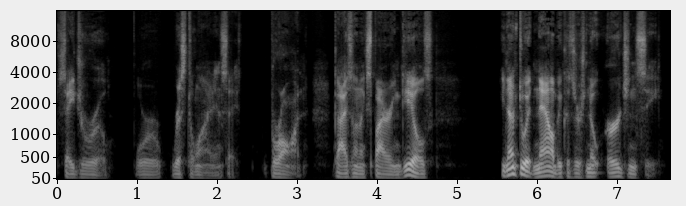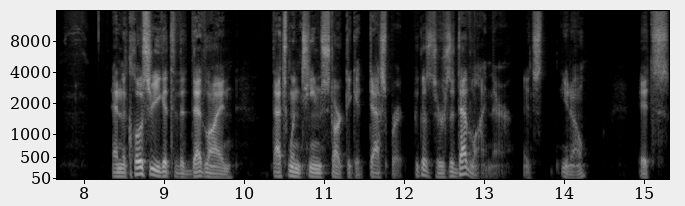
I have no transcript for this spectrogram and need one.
say Giroux or Ristolainen, say Braun, guys on expiring deals. You don't do it now because there's no urgency. And the closer you get to the deadline, that's when teams start to get desperate because there's a deadline there. It's, you know, it's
